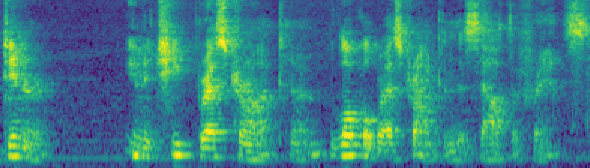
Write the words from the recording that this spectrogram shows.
dinner in a cheap restaurant, a local restaurant in the south of France.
